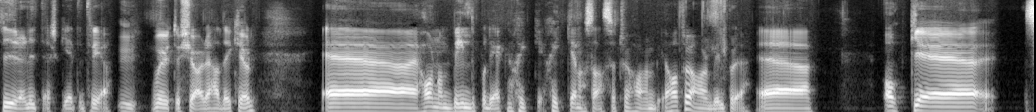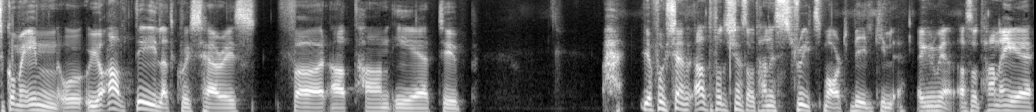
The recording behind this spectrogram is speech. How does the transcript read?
4 liters GT3. Mm. Var ute och körde, hade kul. Eh, Jag har någon bild på det. Jag kan skicka, skicka någonstans. Jag tror jag, har en, jag tror jag har en bild på det. Eh, Och eh, så kom jag in och, och jag har alltid gillat Chris Harris för att han är typ... Jag käns- alltid fått en känsla av att han är en street smart bilkille. Hänger du med? Alltså att han är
